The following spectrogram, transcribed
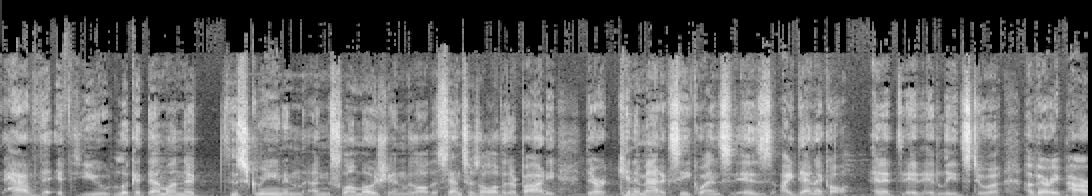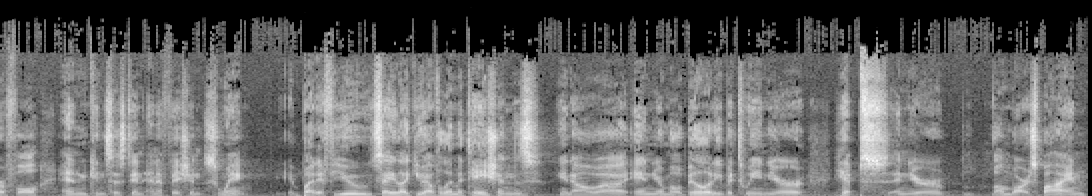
have the. If you look at them on the the screen in, in slow motion with all the sensors all over their body, their kinematic sequence is identical. and it, it, it leads to a, a very powerful and consistent and efficient swing. But if you say like you have limitations, you know, uh, in your mobility between your hips and your lumbar spine,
